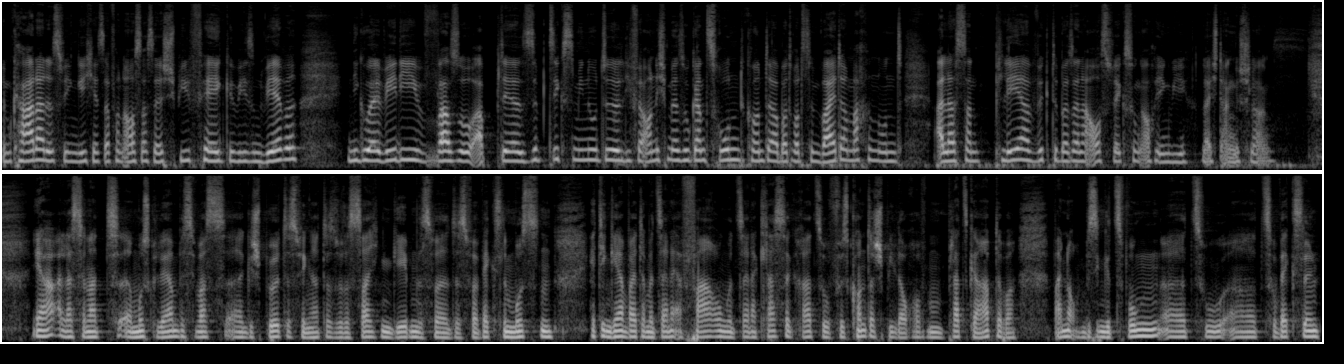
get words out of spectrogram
im Kader, deswegen gehe ich jetzt davon aus, dass er spielfähig gewesen wäre. Nico Elvedi war so ab der 70. Minute, lief er auch nicht mehr so ganz rund, konnte aber trotzdem weitermachen und Alassane Player wirkte bei seiner Auswechslung auch irgendwie leicht angeschlagen. Ja, Alassane hat äh, muskulär ein bisschen was äh, gespürt, deswegen hat er so das Zeichen gegeben, dass wir, dass wir wechseln mussten. Hätte ihn gern weiter mit seiner Erfahrung und seiner Klasse gerade so fürs Konterspiel auch auf dem Platz gehabt, aber waren auch ein bisschen gezwungen äh, zu, äh, zu wechseln.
